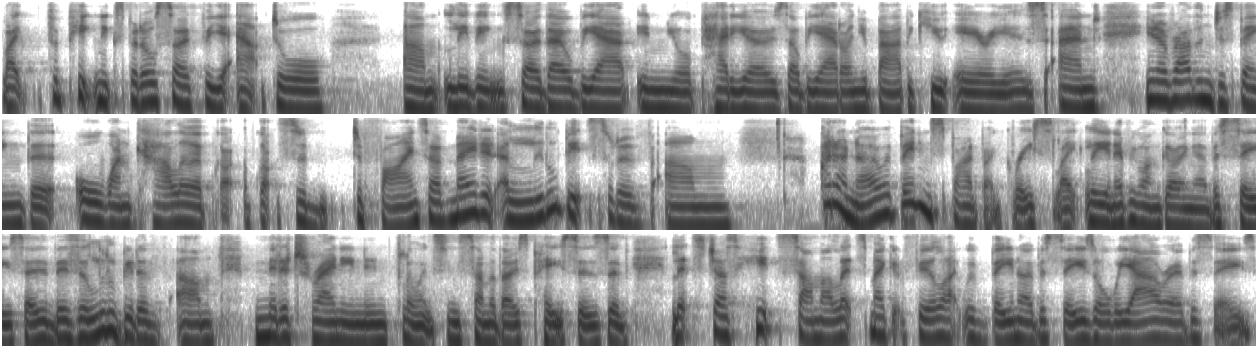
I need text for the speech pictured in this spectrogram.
like for picnics, but also for your outdoor um, living. So they'll be out in your patios, they'll be out on your barbecue areas. And, you know, rather than just being the all one colour, I've got, I've got some defined. So I've made it a little bit sort of, um, I don't know. I've been inspired by Greece lately and everyone going overseas. So there's a little bit of um, Mediterranean influence in some of those pieces of let's just hit summer, let's make it feel like we've been overseas or we are overseas,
